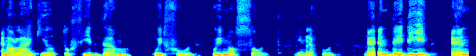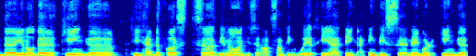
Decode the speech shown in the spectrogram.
and I like you to feed them with food with no salt in the food. And they did. And, uh, you know, the king, uh, he had the first serve, you know, and he said, oh, something weird here. I think, I think this uh, neighbor king, uh,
